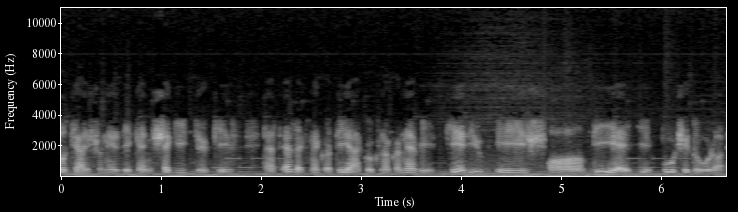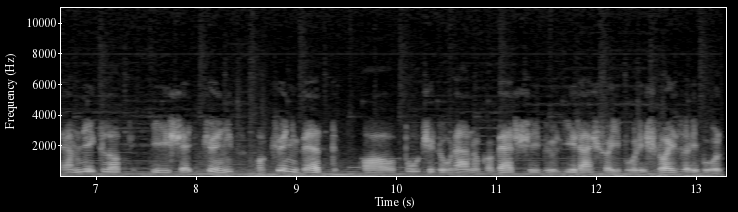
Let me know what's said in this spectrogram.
szociálisan érzékeny segítőkész, tehát ezeknek a diákoknak a nevét kérjük, és a díj egy Pócsi Dóra emléklap, és egy könyv. A könyvet a Pócsi Dórának a verséből, írásaiból és rajzaiból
